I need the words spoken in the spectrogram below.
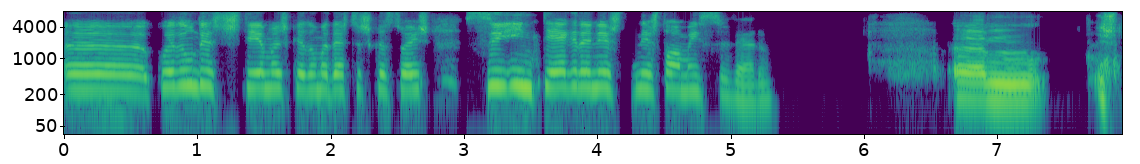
uh, cada um destes temas, cada uma destas canções se integra neste, neste homem severo? Um, isto,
